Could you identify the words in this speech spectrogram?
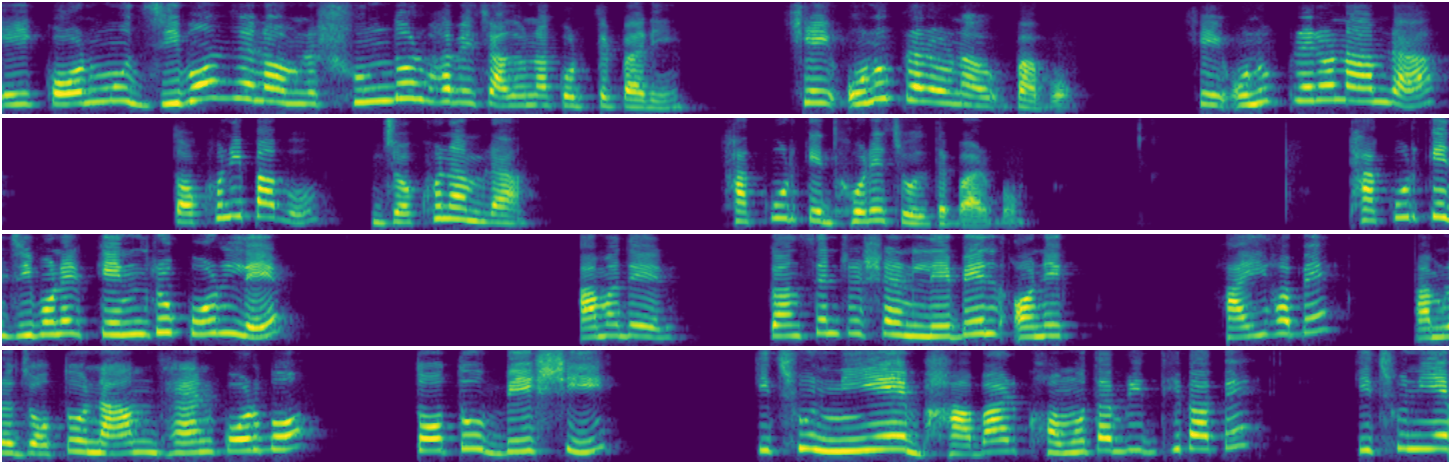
এই কর্মজীবন যেন আমরা সুন্দরভাবে চালনা করতে পারি, সেই অনুপ্রেরণাও পাবো। সেই অনুপ্রেরণা আমরা তখনই পাবো যখন আমরা ঠাকুরকে ধরে চলতে পারব। ঠাকুরকে জীবনের কেন্দ্র করলে আমাদের কনসেন্ট্রেশন লেভেল অনেক হাই হবে। আমরা যত নাম ধ্যান করব, তত বেশি কিছু নিয়ে ভাবার ক্ষমতা বৃদ্ধি পাবে। কিছু নিয়ে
